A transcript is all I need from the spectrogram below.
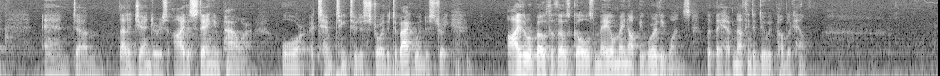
and um, that agenda is either staying in power or attempting to destroy the tobacco industry. Either or both of those goals may or may not be worthy ones, but they have nothing to do with public health.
